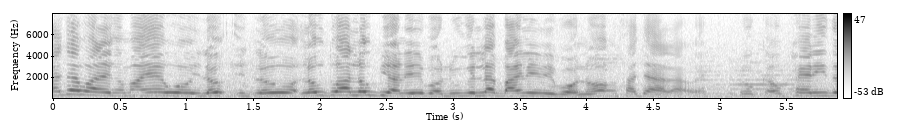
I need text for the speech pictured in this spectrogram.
စားကြပါလေငမရဲ့ဟိုလှုပ်လှုပ်သွားလှုပ်ပြန်လေးတွေပေါ့လူငယ်လက်ပိုင်းလေးတွေပေါ့နော်စားကြရတာပဲဟိုဖယ်ရီသ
